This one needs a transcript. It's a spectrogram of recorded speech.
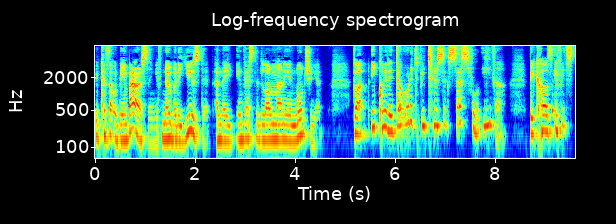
because that would be embarrassing if nobody used it and they invested a lot of money in launching it. But equally, they don't want it to be too successful either because if it's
